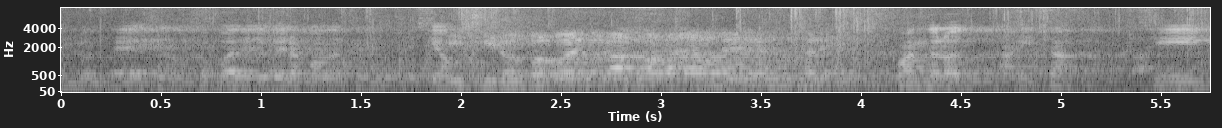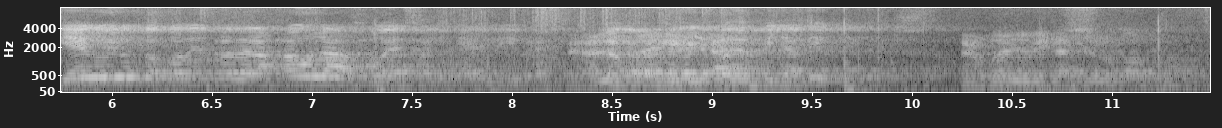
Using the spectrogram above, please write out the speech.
Entonces eso, no se puede liberar cuando estés en prisión. Y si lo toco dentro de la jaula, ya no que salir. Cuando lo, ahí está. Si llego y lo toco dentro de la jaula, puede salir, es libre. Pero es lo que ti. Pero puede evitar si lo toco. ¿no?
